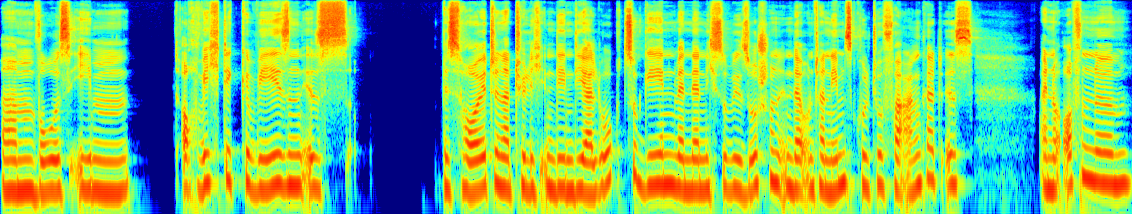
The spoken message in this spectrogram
ähm, wo es eben auch wichtig gewesen ist, bis heute natürlich in den Dialog zu gehen, wenn der nicht sowieso schon in der Unternehmenskultur verankert ist, eine offene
